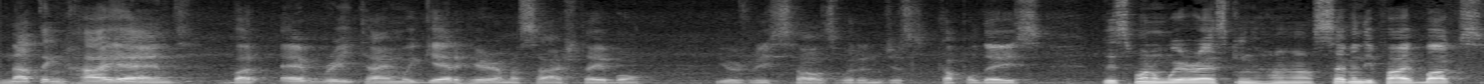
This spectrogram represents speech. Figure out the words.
Nothing high-end but every time we get here a massage table usually sells within just a couple days this one we're asking uh, 75 bucks.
